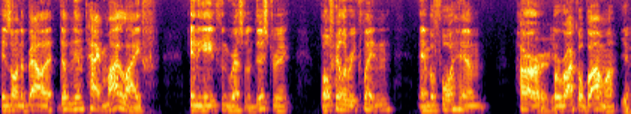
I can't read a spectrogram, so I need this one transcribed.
is on the ballot doesn't impact my life in the 8th congressional district. Both Hillary Clinton and before him, her, yeah. Barack Obama, Yeah.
